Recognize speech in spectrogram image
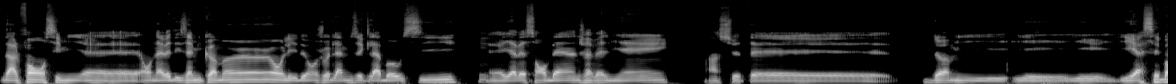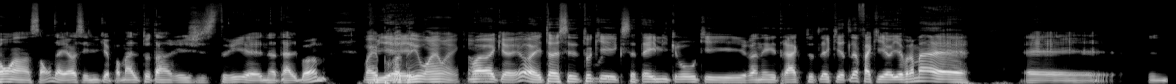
dans le fond, on s'est mis... euh, on avait des amis communs. On, les deux, on jouait de la musique là-bas aussi. Mm. Euh, Il y avait son band, j'avais le mien. Ensuite, euh, Dom, il, il est, il, est, il est assez bon en son. D'ailleurs, c'est lui qui a pas mal tout enregistré euh, notre album. Ouais, Puis, brodé, euh, ouais, ouais. Ouais, ok. Ouais, toi, c'est toi qui, qui micros, qui renait les tracks, tout le kit, là. Fait qu'il y y a vraiment, une-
